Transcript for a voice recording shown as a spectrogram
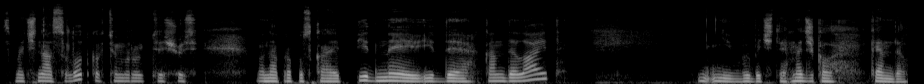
Смачна солодка в цьому році щось вона пропускає. Під нею йде Candelite. Ні, вибачте, Magical Candle.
